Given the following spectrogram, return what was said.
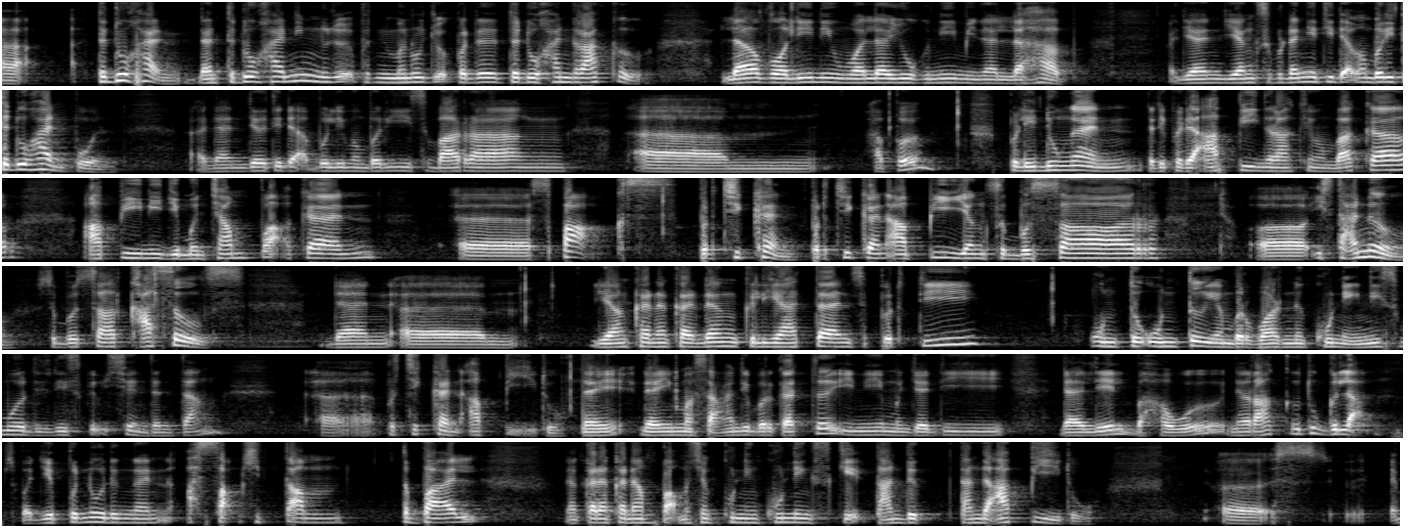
uh, teduhan. Dan teduhan ni menuju menuju kepada teduhan neraka. La zalini wala yughni minal lahab. Yang yang sebenarnya tidak memberi teduhan pun. Dan dia tidak boleh memberi sebarang um, apa perlindungan daripada api neraka yang membakar. Api ni dia mencampakkan uh, sparks percikan. Percikan api yang sebesar uh, istana. Sebesar castles. Dan um, yang kadang-kadang kelihatan seperti unta-unta yang berwarna kuning. Ni semua di description tentang uh, percikan api tu. Dan, dan Imam Sa'adi berkata ini menjadi dalil bahawa neraka tu gelap sebab dia penuh dengan asap hitam tebal dan kadang-kadang nampak macam kuning-kuning sikit tanda tanda api tu. Uh,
